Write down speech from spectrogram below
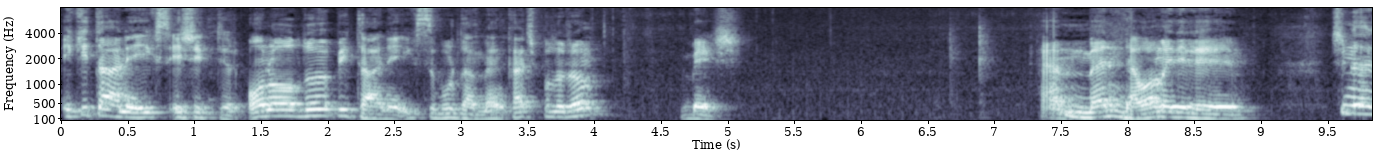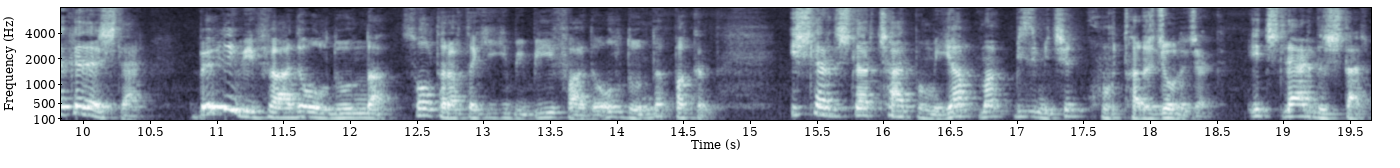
2 tane x eşittir 10 oldu. Bir tane x'i buradan ben kaç bulurum? 5. Hemen devam edelim. Şimdi arkadaşlar böyle bir ifade olduğunda sol taraftaki gibi bir ifade olduğunda bakın içler dışlar çarpımı yapmak bizim için kurtarıcı olacak. İçler dışlar.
